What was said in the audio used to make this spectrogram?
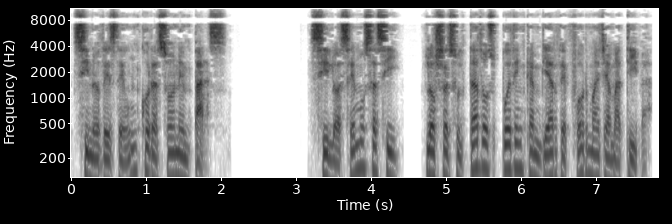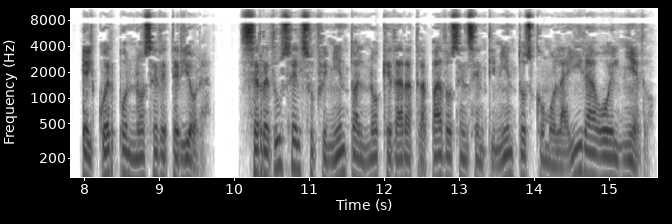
sino desde un corazón en paz. Si lo hacemos así, los resultados pueden cambiar de forma llamativa. El cuerpo no se deteriora. Se reduce el sufrimiento al no quedar atrapados en sentimientos como la ira o el miedo.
